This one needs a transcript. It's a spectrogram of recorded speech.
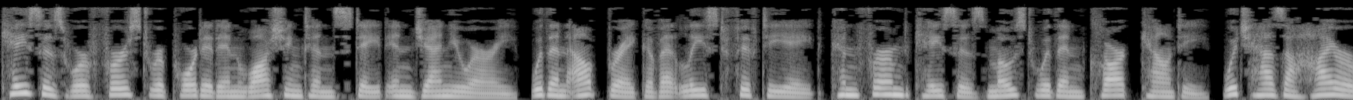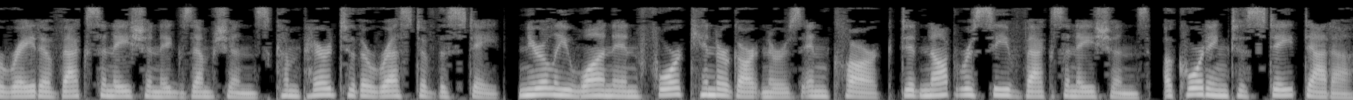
Cases were first reported in Washington state in January, with an outbreak of at least 58 confirmed cases most within Clark County, which has a higher rate of vaccination exemptions compared to the rest of the state. Nearly one in four kindergartners in Clark did not receive vaccinations, according to state data.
